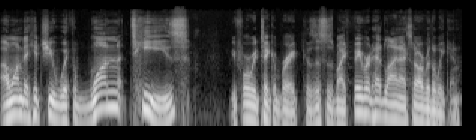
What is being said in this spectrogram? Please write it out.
I wanted to hit you with one tease before we take a break because this is my favorite headline I saw over the weekend.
